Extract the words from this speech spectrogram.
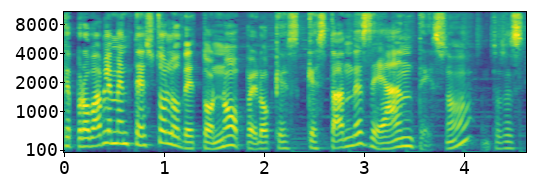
que probablemente esto lo detonó, pero que, que están desde antes, ¿no? Entonces,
